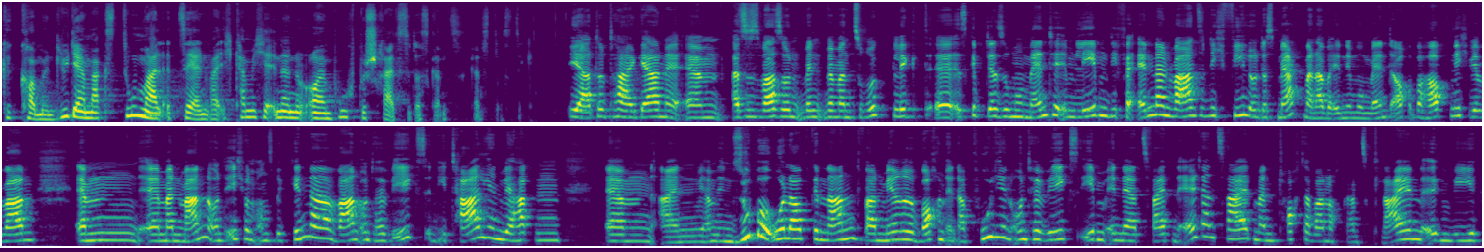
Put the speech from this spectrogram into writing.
gekommen? Lydia, magst du mal erzählen, weil ich kann mich erinnern, in eurem Buch beschreibst du das ganz, ganz lustig. Ja, total gerne. Ähm, also es war so, wenn, wenn man zurückblickt, äh, es gibt ja so Momente im Leben, die verändern wahnsinnig viel und das merkt man aber in dem Moment auch überhaupt nicht. Wir waren, ähm, äh, mein Mann und ich und unsere Kinder waren unterwegs in Italien. Wir hatten ähm, ein, wir haben den Superurlaub genannt, waren mehrere Wochen in Apulien unterwegs, eben in der zweiten Elternzeit. Meine Tochter war noch ganz klein, irgendwie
